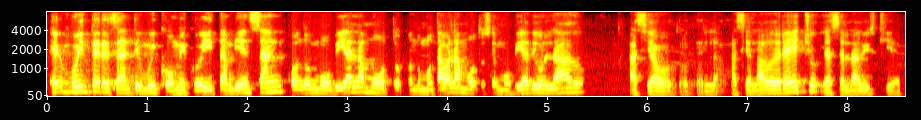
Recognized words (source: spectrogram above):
es muy interesante y muy cómico. Y también Sam, cuando movía la moto, cuando montaba la moto, se movía de un lado hacia otro, hacia el lado derecho y hacia el lado izquierdo.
